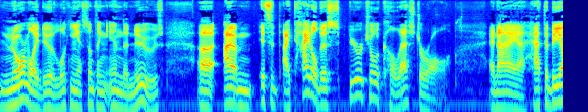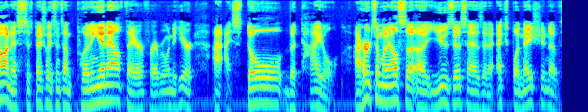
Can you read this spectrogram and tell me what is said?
normally do of looking at something in the news. Uh, I'm, it's a, I title this "Spiritual Cholesterol," and I uh, have to be honest, especially since I'm putting it out there for everyone to hear. I, I stole the title. I heard someone else uh, uh use this as an explanation of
